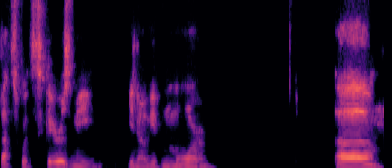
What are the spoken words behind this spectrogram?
That's what scares me, you know, even more. Um,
